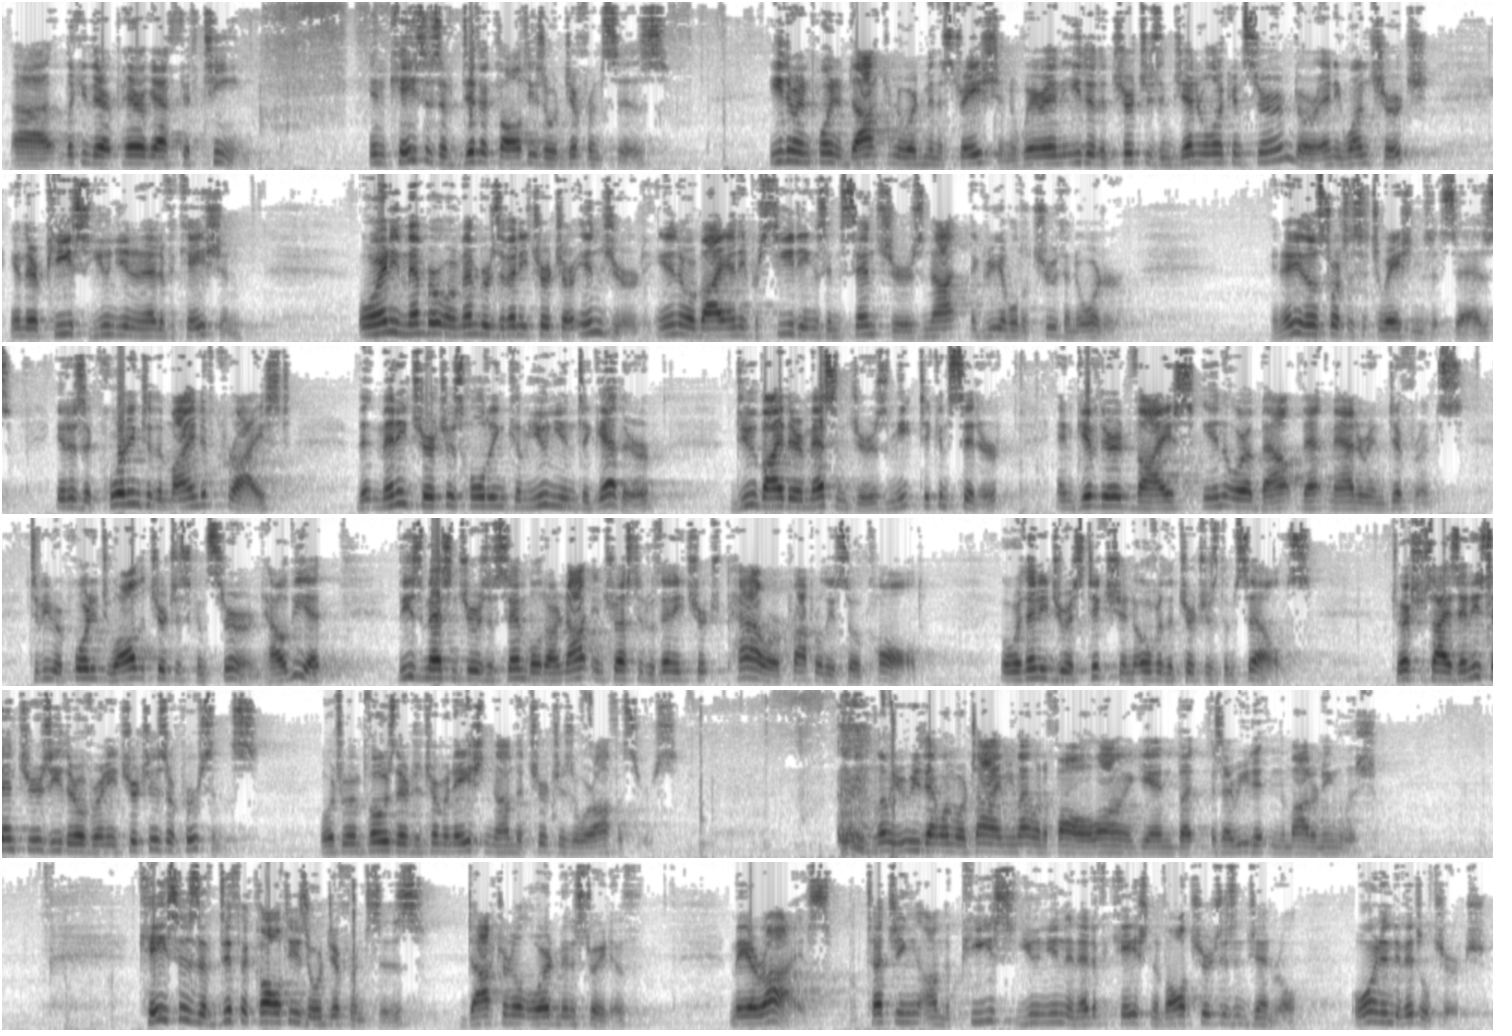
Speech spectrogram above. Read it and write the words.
Uh, looking there at paragraph 15 in cases of difficulties or differences, either in point of doctrine or administration, wherein either the churches in general are concerned or any one church in their peace, union, and edification, or any member or members of any church are injured in or by any proceedings and censures not agreeable to truth and order. In any of those sorts of situations, it says, it is according to the mind of Christ that many churches holding communion together do by their messengers meet to consider and give their advice in or about that matter in difference, to be reported to all the churches concerned. Howbeit, these messengers assembled are not entrusted with any church power properly so called, or with any jurisdiction over the churches themselves, to exercise any censures either over any churches or persons, or to impose their determination on the churches or officers. Let me read that one more time. You might want to follow along again, but as I read it in the modern English. Cases of difficulties or differences, doctrinal or administrative, may arise, touching on the peace, union, and edification of all churches in general, or an individual church.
